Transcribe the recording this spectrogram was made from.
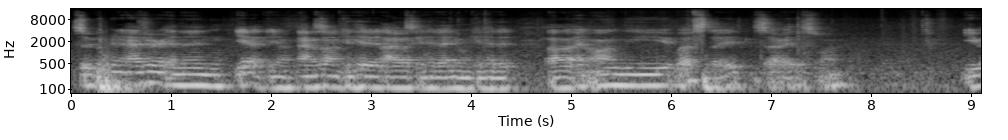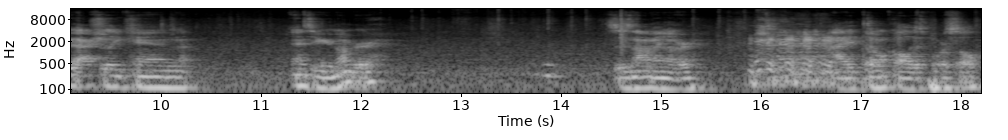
so we put it in Azure, and then yeah, you know, Amazon can hit it, iOS can hit it, anyone can hit it. Uh, and on the website, sorry, this one, you actually can enter your number. This is not my number. I don't call this poor soul.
